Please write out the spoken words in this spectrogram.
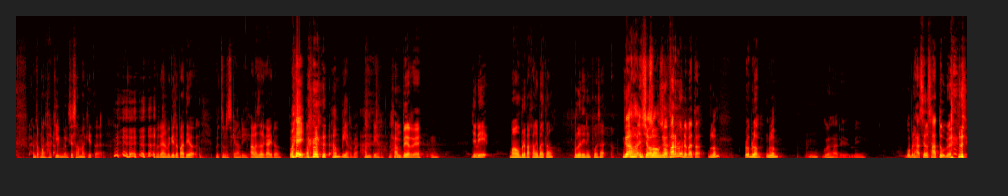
untuk menghakimi sesama kita. Bukan begitu, Pak Tio? Betul sekali. Al-Azhar Kaido. Woi, hampir pak, hampir. Hampir ya. Jadi mau berapa kali batal bulan ini puasa? Enggak lah, insya Allah So enggak. far lu udah batal? Belum, Lu belum? belum. Gue hari ini gue berhasil satu berarti.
